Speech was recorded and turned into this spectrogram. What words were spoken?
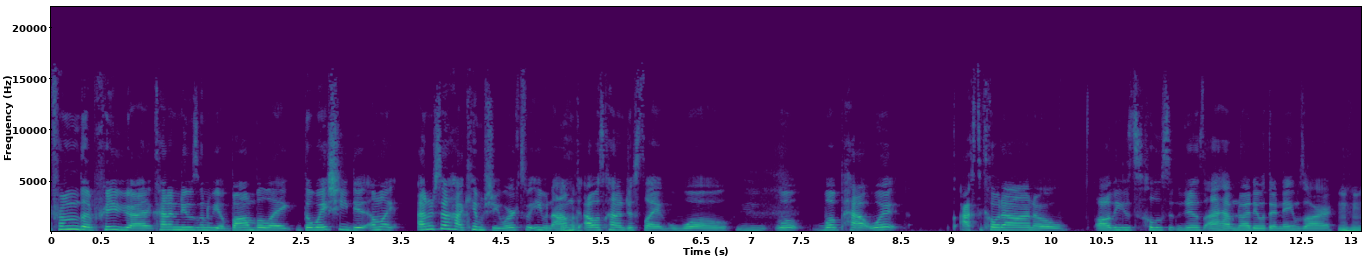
from the preview, I kind of knew it was gonna be a bomb, but like the way she did, I'm like, I understand how chemistry works, but even I'm, uh-huh. I was kind of just like, whoa, you, what, what, pow, what, oxycodone or all these hallucinogens? I have no idea what their names are mm-hmm.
